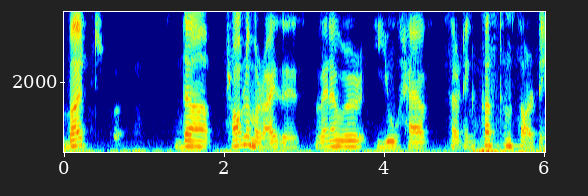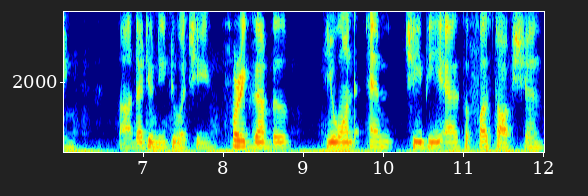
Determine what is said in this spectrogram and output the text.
But the problem arises whenever you have certain custom sorting uh, that you need to achieve. For example you want MGB as the first option.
